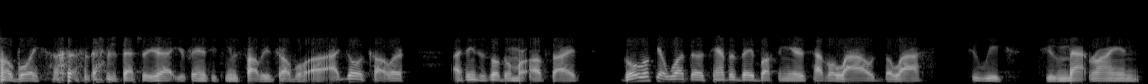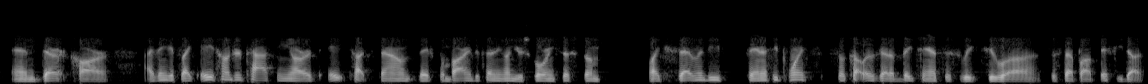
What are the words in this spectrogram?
Oh boy, that's where you're at, your fantasy team is probably in trouble. Uh, I'd go with Cutler. I think there's a little bit more upside. Go look at what the Tampa Bay Buccaneers have allowed the last two weeks to Matt Ryan and Derek Carr. I think it's like 800 passing yards, eight touchdowns. They've combined, depending on your scoring system, like 70 fantasy points. So Cutler's got a big chance this week to uh, to step up if he does.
